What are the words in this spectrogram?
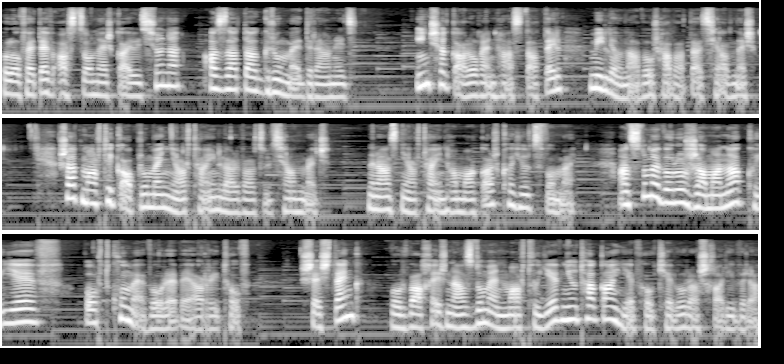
որովհետև Աստծո ներկայությունը ազատագրում է դրանից, ինչը կարող են հաստատել միլիոնավոր հավատացյալներ։ Շատ մարդիկ ապրում են նյարդային լարվածության մեջ։ Նրանց նյարդային համակարգը հյուծվում է։ Անցնում է որոշ ժամանակ եւ պորտքում է որևէ առիթով։ Շեշտենք, որ վախերն ազդում են մարդու եւ նյութական եւ հոգեվոր աշխարհի վրա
